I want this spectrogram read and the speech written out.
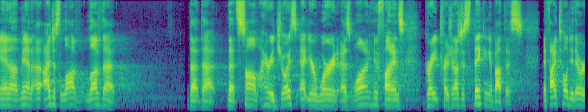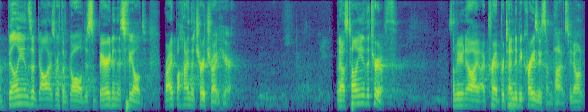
And uh, man, I, I just love, love that that, that, that psalm, I rejoice at your word as one who finds great treasure. And I was just thinking about this. If I told you there were billions of dollars worth of gold just buried in this field right behind the church right here, and I was telling you the truth. Some of you know I, I pre- pretend to be crazy sometimes. You don't.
